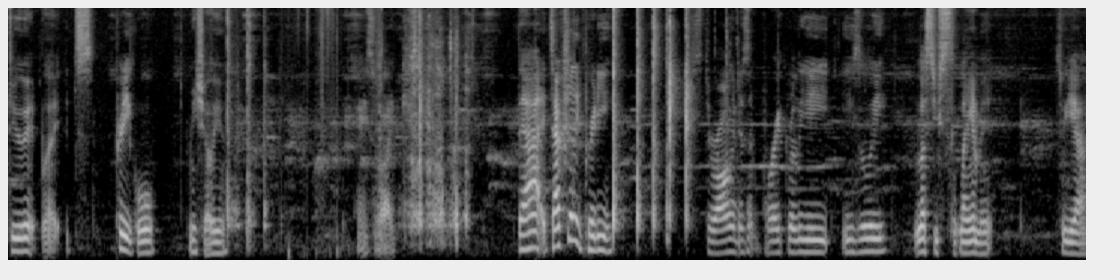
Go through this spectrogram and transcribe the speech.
do it, but it's pretty cool. Let me show you. Okay, so like that. It's actually pretty strong. It doesn't break really easily unless you slam it. So yeah.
